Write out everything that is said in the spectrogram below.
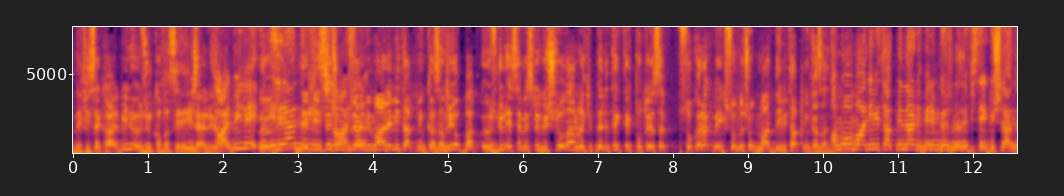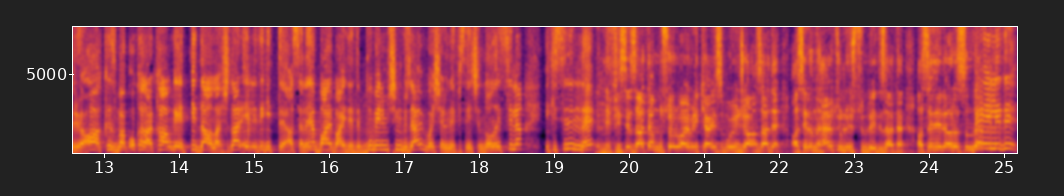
Nefise kalbiyle Özgür kafasıyla ilerliyor. kalbiyle eleyen de Nefise çok artı. güzel bir manevi tatmin kazanıyor. Bak Özgür SMS'te güçlü olan rakiplerini tek tek potaya sokarak belki sonunda çok maddi bir tatmin kazanacak. Ama o manevi tatminler de benim gözümde Nefise'yi güçlendiriyor. Aa kız bak o kadar kavga etti, dağlaştılar, eledi gitti Asena'ya bay bay dedi. Bu benim için güzel bir başarı Nefise için. Dolayısıyla ikisinin de Nefise zaten bu Survivor hikayesi boyunca Anzade Asena'nın her türlü üstündeydi zaten. Asena ile arasında ve eledi.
